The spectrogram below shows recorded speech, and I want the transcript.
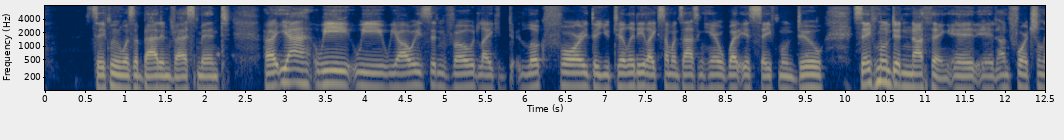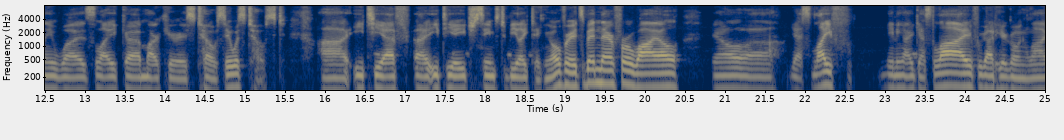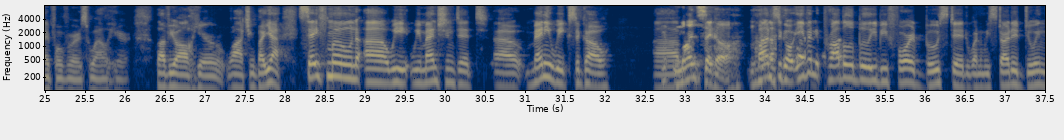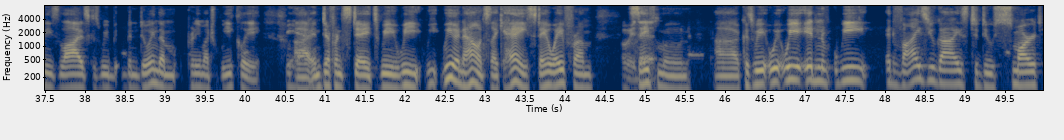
Safe Moon was a bad investment. Uh, yeah, we we we always vote like look for the utility. Like someone's asking here, what is Safe Moon do? Safe Moon did nothing. It it unfortunately was like uh, Mark here is toast. It was toast. Uh, ETF uh, ETH seems to be like taking over. It's been there for a while. You know, uh, yes, life meaning I guess live. We got here going live over as well here. Love you all here watching. But yeah, Safe Moon. Uh, we we mentioned it uh, many weeks ago. Uh, months ago, months ago, even probably before it boosted when we started doing these lives because we've been doing them pretty much weekly uh, yeah. uh, in different states. We we we we announced like, hey, stay away from oh, Safe did. Moon because uh, we we we in, we advise you guys to do smart,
